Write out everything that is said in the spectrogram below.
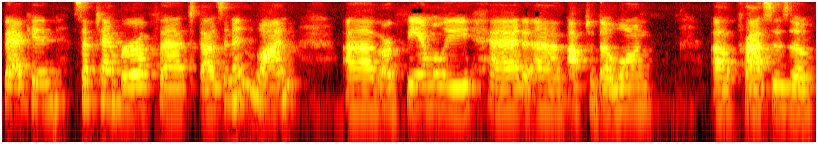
back in September of uh, 2001, um, our family had, um, after the long uh, process of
